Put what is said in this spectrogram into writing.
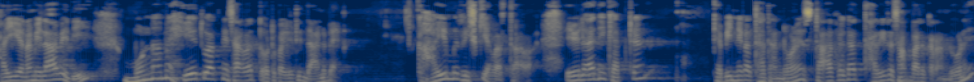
හයි යන වෙලාවේදී මොනම හේතුවක් නිසාවත් ඕටෝ පයිලට්ින් දාන්න බෑ. කහිම රිස්කි අවස්ථාවක්. ඒ වෙලාවේදී කැප්ටන් කැබින් එකත් හදන්න ඕනේ ස්ටාෆ් එකත් හරියට සම්බර කරන්න ඕනේ.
